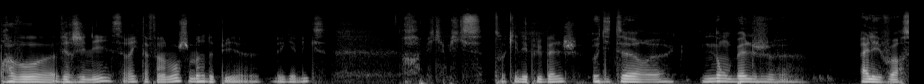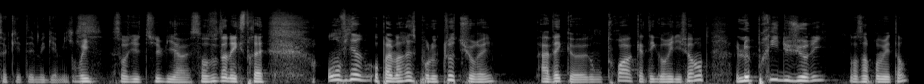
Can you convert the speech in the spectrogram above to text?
Bravo euh, Virginie, c'est vrai que t'as fait un long chemin depuis euh, Megamix. Oh, Megamix. Toi qui n'es plus belge. Auditeur euh, non belge, allez voir ce qu'était Megamix. Oui, sur YouTube, il y a sans doute un extrait. On vient au palmarès pour le clôturer avec donc trois catégories différentes. Le prix du jury dans un premier temps.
